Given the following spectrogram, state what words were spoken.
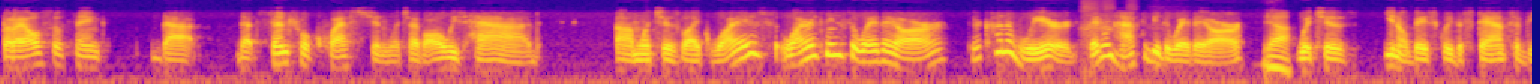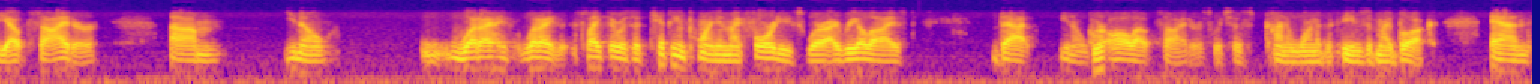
But I also think that that central question, which I've always had, um, which is like, why is why are things the way they are? They're kind of weird. They don't have to be the way they are. Yeah. Which is, you know, basically the stance of the outsider. Um, you know, what I what I it's like there was a tipping point in my 40s where I realized that you know we're all outsiders, which is kind of one of the themes of my book, and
